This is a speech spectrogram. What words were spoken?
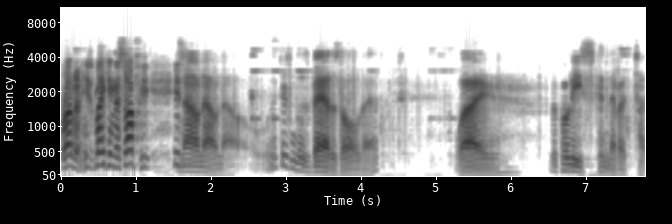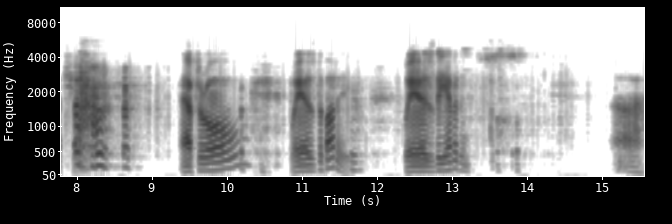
Brennan, he's making this up. He, he's. Now, now, now. It isn't as bad as all that. Why, the police can never touch you. After all, where's the body? Where's the evidence? Ah.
